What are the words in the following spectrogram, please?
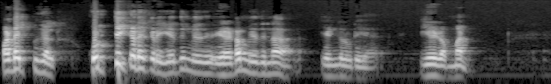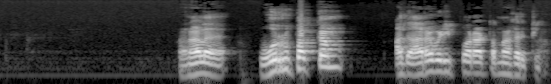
படைப்புகள் கொட்டி கிடக்கிற எது எது- இடம் எதுனா எங்களுடைய ஈழ மண் அதனால ஒரு பக்கம் அது அறவழி போராட்டமாக இருக்கலாம்.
